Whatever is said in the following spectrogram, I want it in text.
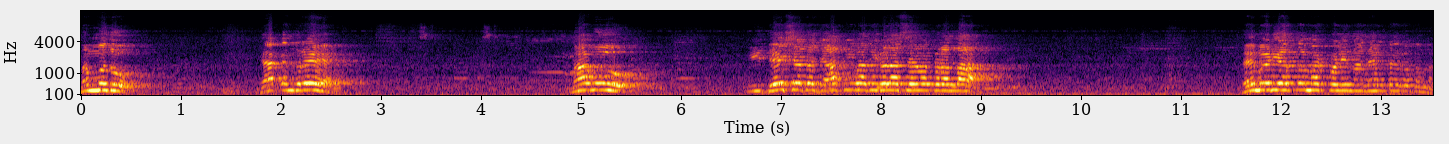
ನಮ್ಮದು. ಯಾಕಂದ್ರೆ ನಾವು ಈ ದೇಶದ ಜಾತಿವಾದಿಗಳ ಸೇವಕರಲ್ಲ. ದಯಮಾಡಿ ಅರ್ಥ ಮಾಡ್ಕೊಳ್ಳಿ, ನಾನು ಹೇಳ್ತಾ ಇರೋದನ್ನ.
